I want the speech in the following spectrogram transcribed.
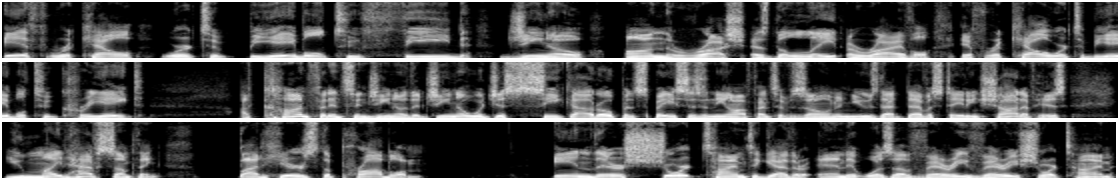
if Rakell were to be able to feed Gino on the rush as the late arrival, if Rakell were to be able to create a confidence in Gino that Gino would just seek out open spaces in the offensive zone and use that devastating shot of his, you might have something. But here's the problem. In their short time together, and it was a very, very short time,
